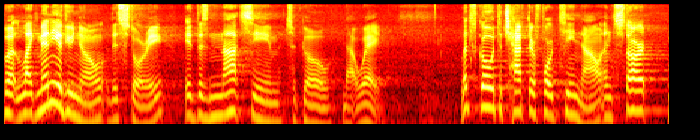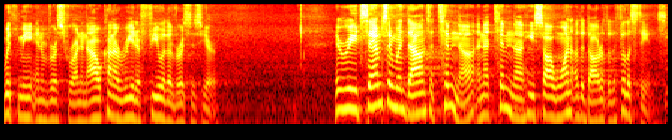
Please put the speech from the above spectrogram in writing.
But like many of you know this story, it does not seem to go that way. Let's go to chapter 14 now and start with me in verse 1, and I'll kind of read a few of the verses here. It reads Samson went down to Timnah, and at Timnah he saw one of the daughters of the Philistines.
